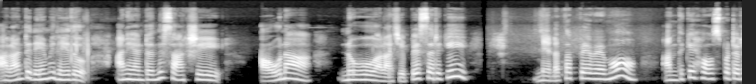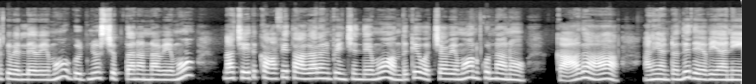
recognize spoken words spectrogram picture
అలాంటిదేమీ లేదు అని అంటుంది సాక్షి. అవునా? నువ్వు అలా చెప్పేసరికి నెల తప్పేవేమో? అందుకే హాస్పిటల్కి వెళ్ళావేమో? గుడ్ న్యూస్ చెప్తానన్నావేమో? నా చేతి కాఫీ తాగాలనిపించిందేమో? అందుకే వచ్చావేమో అనుకున్నాను. కాదా? అని అంటుంది దేవయాని.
